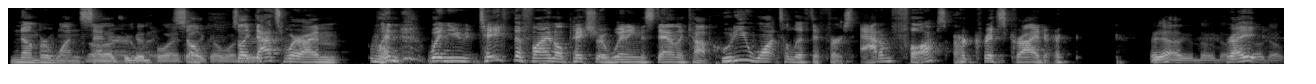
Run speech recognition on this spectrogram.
number one center. No, that's a good point. So, Like, so like that's where I'm when when you take the final picture of winning the Stanley Cup, who do you want to lift it first, Adam Fox or Chris Kreider? Yeah, no doubt. Right? No doubt.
